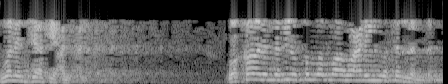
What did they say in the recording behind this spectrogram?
ولا الجافي عنه. وقال النبي صلى الله عليه وسلم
